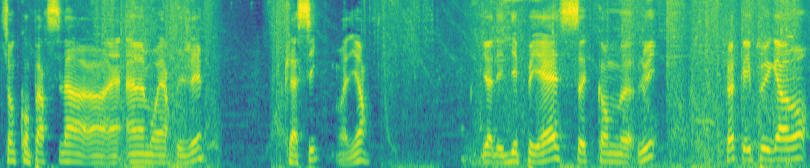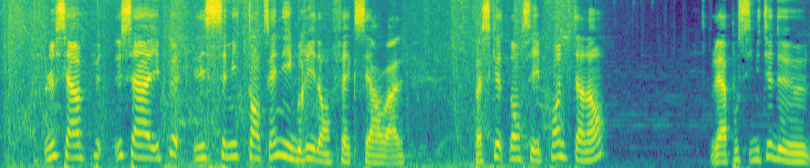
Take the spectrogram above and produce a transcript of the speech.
Si on compare cela à un MMORPG classique, on va dire. Il y a les DPS comme lui. Il peut également... Lui, c'est un peu... Lui, c'est un... Il peut... Il est semi-tank. C'est un hybride, en fait, Serval. Parce que dans ses points de talent, la possibilité de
